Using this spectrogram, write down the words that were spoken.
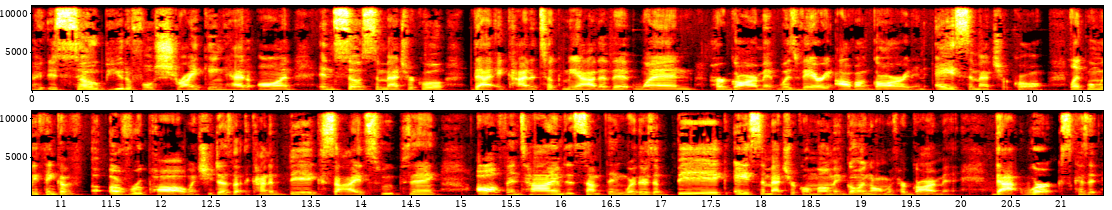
is so beautiful, striking head on and so symmetrical that it kind of took me out of it when her garment was very avant-garde and asymmetrical. Like when we think of, of RuPaul, when she does that kind of big side swoop thing, oftentimes it's something where there's a big asymmetrical moment going on with her garment. That works because it,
